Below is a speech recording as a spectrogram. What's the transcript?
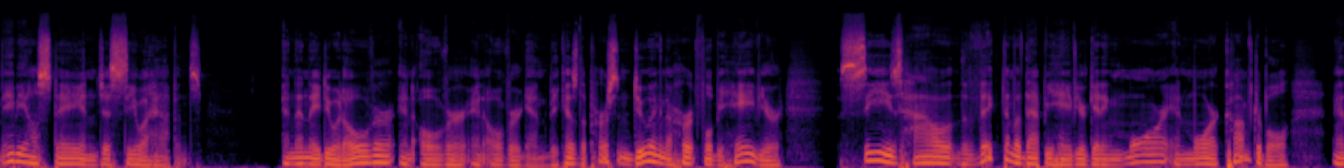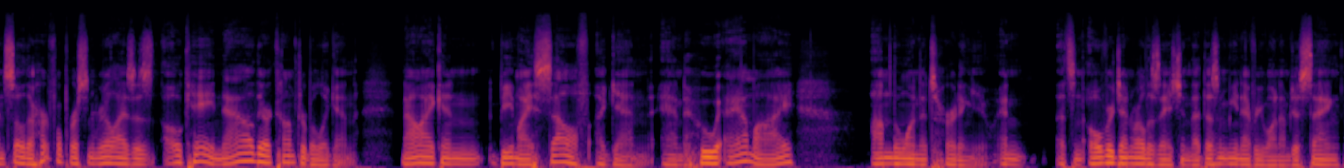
Maybe I'll stay and just see what happens. And then they do it over and over and over again because the person doing the hurtful behavior sees how the victim of that behavior getting more and more comfortable. And so the hurtful person realizes, okay, now they're comfortable again. Now I can be myself again. And who am I? I'm the one that's hurting you. And that's an overgeneralization. That doesn't mean everyone. I'm just saying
